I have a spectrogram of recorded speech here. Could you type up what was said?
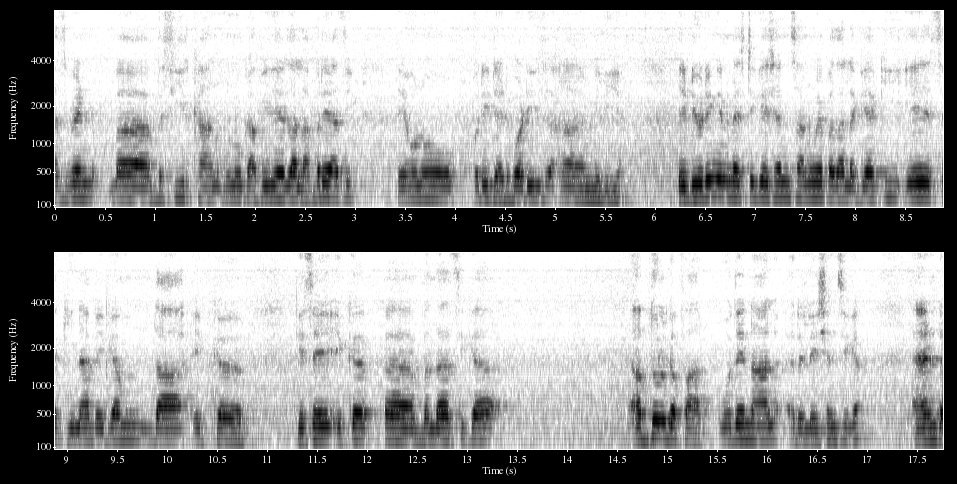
ਹਸਬੈਂਡ ਬਸੀਰ ਖਾਨ ਉਹਨੂੰ ਕਾਫੀ ਦੇਰ ਦਾ ਲੱਭ ਰਿਹਾ ਸੀ ਤੇ ਹੁਣ ਉਹ ਉਹਦੀ ਡੈੱਡ ਬੋਡੀ ਮਿਲੀ ਹੈ। ਤੇ ਡਿਊਰਿੰਗ ਇਨਵੈਸਟੀਗੇਸ਼ਨ ਸਾਨੂੰ ਇਹ ਪਤਾ ਲੱਗਿਆ ਕਿ ਇਹ ਸਕੀਨਾ ਬੇਗਮ ਦਾ ਇੱਕ, ਕਿਸੇ ਇੱਕ ਬੰਦਾ ਸੀਗਾ, ਅਬਦੁਲ ਗਫਾਰ, ਉਹਦੇ ਨਾਲ ਰਿਲੇਸ਼ਨ ਸੀਗਾ ਐਂਡ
